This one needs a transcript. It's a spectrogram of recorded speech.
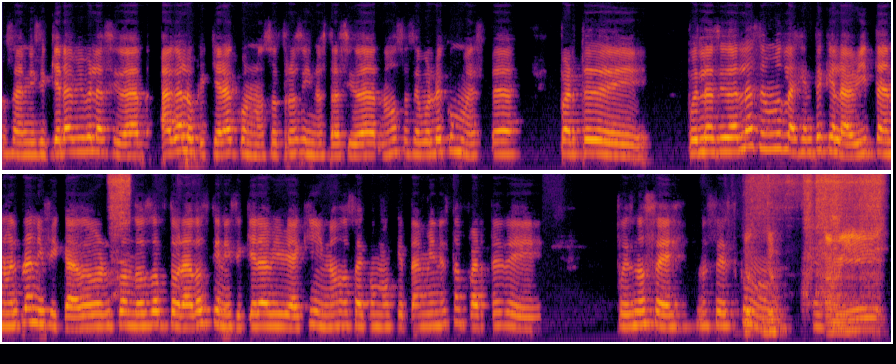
o sea, ni siquiera vive la ciudad, haga lo que quiera con nosotros y nuestra ciudad, ¿no? O sea, se vuelve como esta parte de, pues la ciudad la hacemos la gente que la habita, no el planificador con dos doctorados que ni siquiera vive aquí, ¿no? O sea, como que también esta parte de, pues no sé, no sé, es como... a mí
